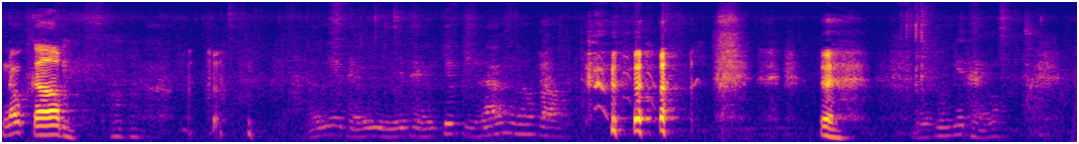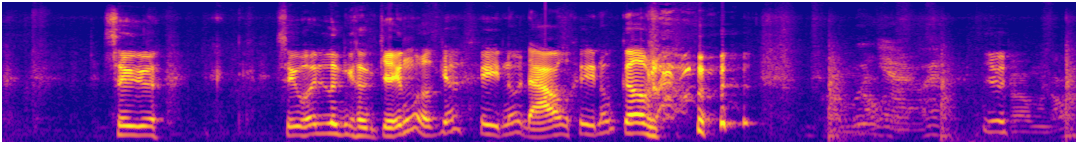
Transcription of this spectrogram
nấu cơm. Tự giới thiệu gì giới thiệu chức gì lớn đúng không. Vậy cũng giới thiệu. Sư sư phải lưng thường chuyển được chứ khi nói đạo khi nấu cơm. Cuối nhà rồi ha. Rồi mình nói rồi.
